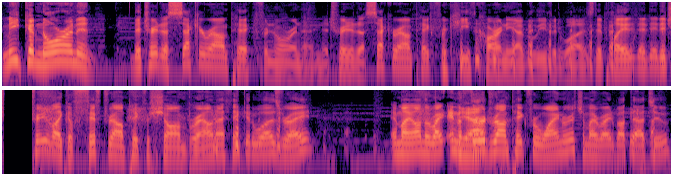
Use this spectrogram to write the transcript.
Mika Noronen. They traded a second round pick for Noronen. They traded a second round pick for Keith Carney, I believe it was. They played. They, they traded like a fifth round pick for Sean Brown, I think it was, right? Am I on the right? And a Yeah. third round pick for Weinrich. Am I right about that too?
